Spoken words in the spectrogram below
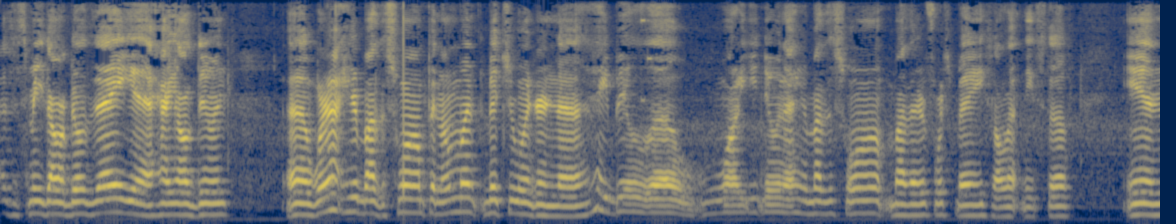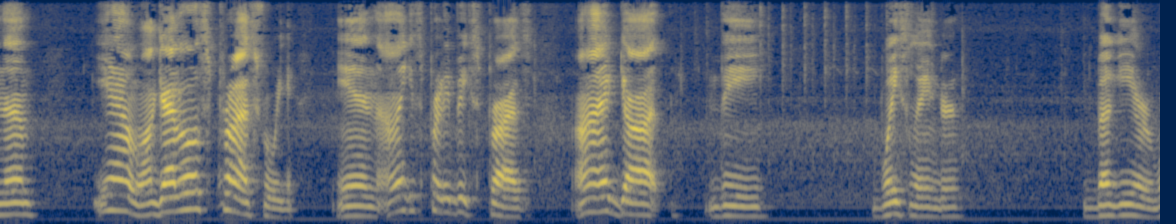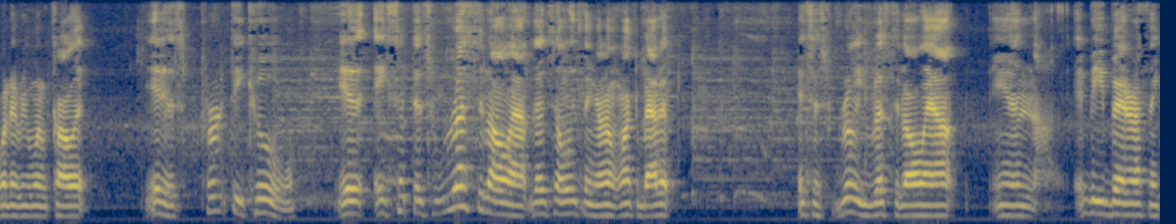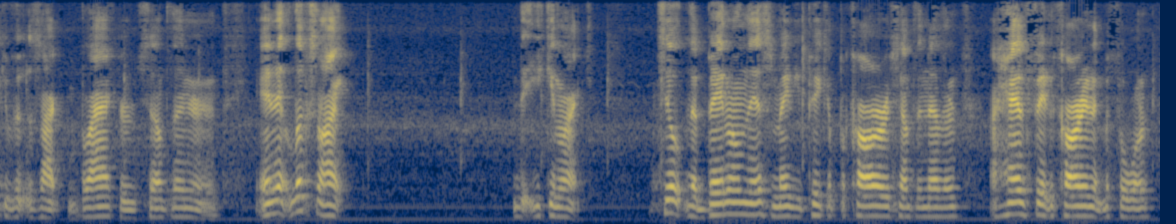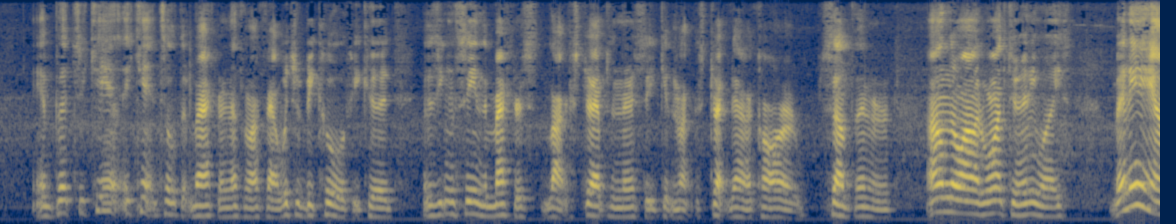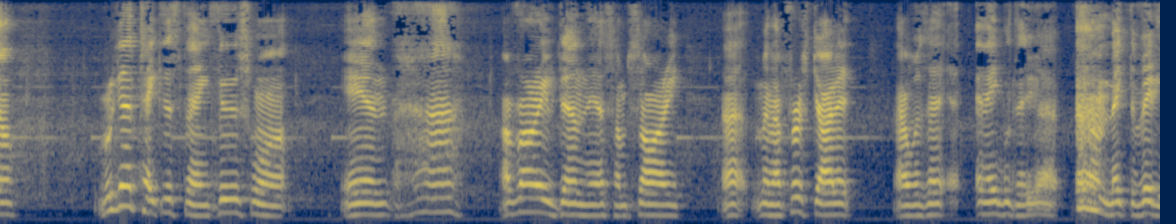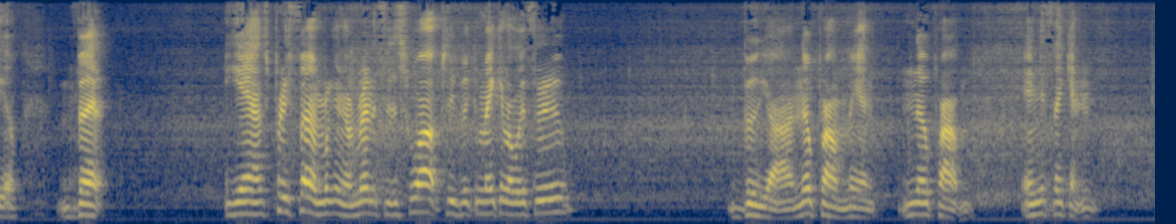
Guys, it's me, Dollar Bill, today. Yeah, how y'all doing? Uh, we're out here by the swamp, and I'm bet you're wondering, uh, hey, Bill, uh, what are you doing out here by the swamp, by the Air Force Base, all that neat stuff? And, um, yeah, well, I got a little surprise for you. And I think it's a pretty big surprise. I got the Wastelander buggy or whatever you want to call it. It is pretty cool. It, except it's rusted all out. That's the only thing I don't like about it. It's just really rusted all out. And it'd be better, I think, if it was like black or something. Or, and it looks like that you can like tilt the bed on this, maybe pick up a car or something other. I have fit a car in it before, and, but you can't you can't tilt it back or nothing like that, which would be cool if you could. As you can see in the back, there's like straps in there, so you can like strap down a car or something, or I don't know. I would want to, anyways. But anyhow, we're gonna take this thing through the swamp, and uh, I've already done this. I'm sorry. Uh, when I first got it, I was unable to uh, make the video. But, yeah, it's pretty fun. We're going to run it through the swamp, see if we can make it all the way through. Booyah. No problem, man. No problem. And you're thinking,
